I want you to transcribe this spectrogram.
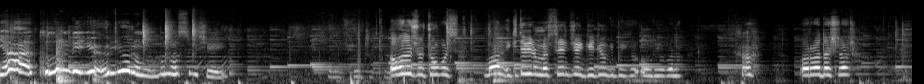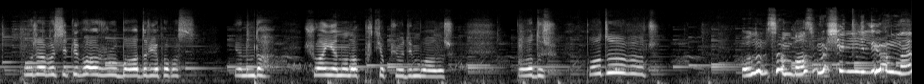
Ya kılım diye ölüyorum. Bu nasıl bir şey? Arkadaşlar çok basit. Lan ikide bir mesajı geliyor gibi oluyor bana. Hah. Arkadaşlar. Bu kadar basit bir parkuru Bahadır yapamaz. Yanımda. Şu an yanında pırt yapıyor değil mi Bahadır? Bahadır. Bahadır. Oğlum sen basmışsın gidiyorsun lan.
